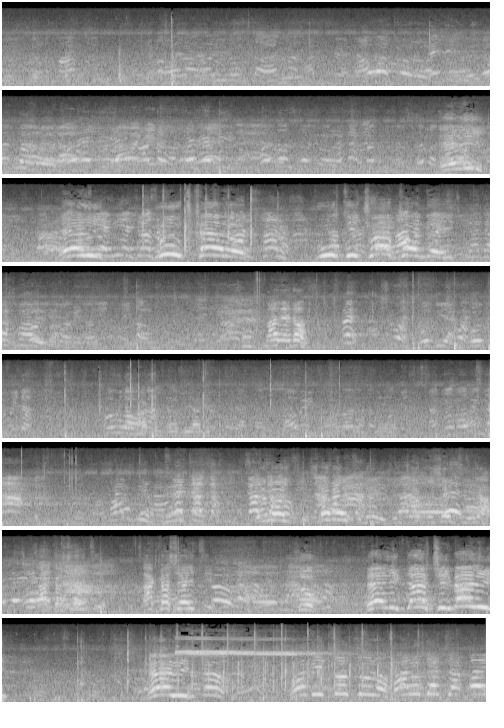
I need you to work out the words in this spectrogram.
ელი ელი რუთ ქარო ბუთი ის გადახმარება მალე და გოდია გოდია შემოიწი შემოიწი მე ჩაკო შეიცი რა საკა შეიცი საკა შეიცი სუ მელი დარჩი მელი მელი მოდი წუწურო ფაროდა ჩაყაი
